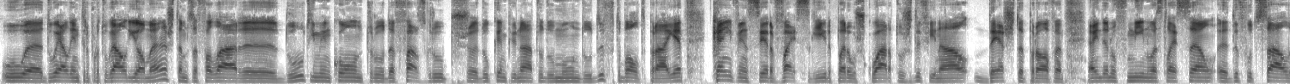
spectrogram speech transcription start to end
o uh, duelo entre Portugal e Oman. Estamos a falar uh, do último encontro da fase grupos uh, do Campeonato do Mundo de Futebol de Praia. Quem vencer vai seguir para os quartos de final desta prova. Ainda no feminino, a seleção de futsal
